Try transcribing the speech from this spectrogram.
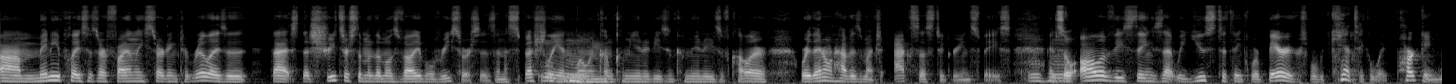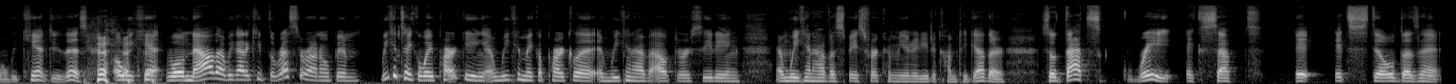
um, many places are finally starting to realize that, that, streets are some of the most valuable resources, and especially mm-hmm. in low income communities and communities of color where they don't have as much access to green space. Mm-hmm. And so, all of these things that we used to think were barriers well, we can't take away parking, well, we can't do this, oh, we can't. Well, now that we got to keep the restaurant open, we can take away parking and we can make a parklet and we can have outdoor seating and we can have a space for community to come together. So, that's great, except it it still doesn't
